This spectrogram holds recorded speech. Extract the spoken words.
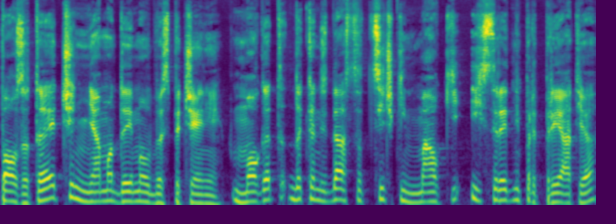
Ползата е, че няма да има обезпечение. Могат да кандидатстват всички малки и средни предприятия,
